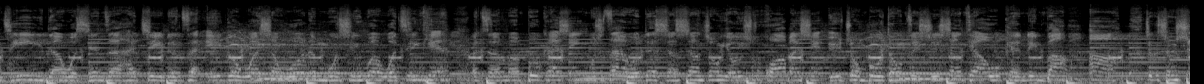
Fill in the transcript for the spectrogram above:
忘记，但我现在还记得，在一个晚上，我的母亲问我今天怎么不开心。我说在我的想象中有一双滑板鞋与众不同，最时尚跳舞肯定棒。啊，这个城市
